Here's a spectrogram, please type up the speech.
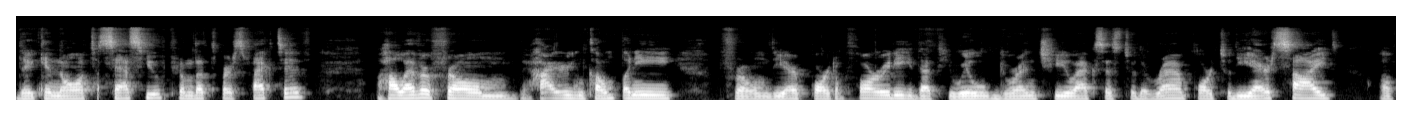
They cannot assess you from that perspective. However, from the hiring company, from the airport authority, that will grant you access to the ramp or to the air side of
